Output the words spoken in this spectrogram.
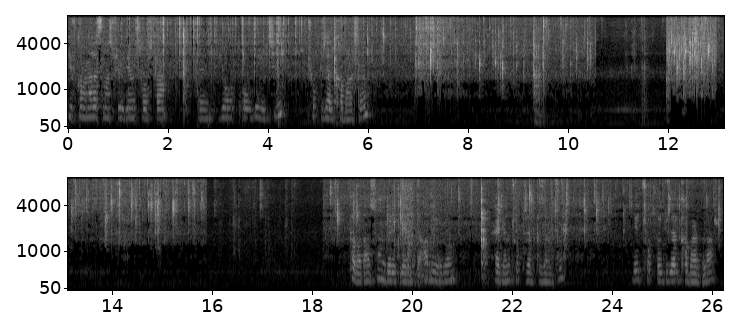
Yufkamın arasına sürdüğüm sosta e, yoğurt olduğu için çok güzel kabardı. Tavadan son böreklerimi de alıyorum. Her yanı çok güzel kızardı. Ve çok da güzel kabardılar.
